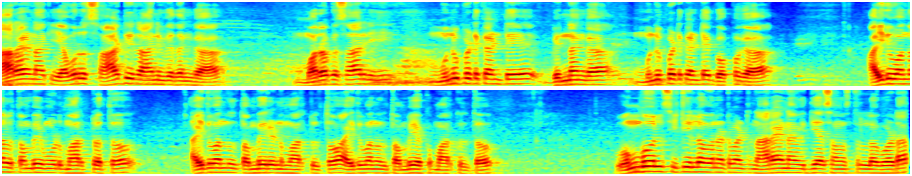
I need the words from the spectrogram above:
నారాయణకి ఎవరు సాటి రాని విధంగా మరొకసారి మునుపటి కంటే భిన్నంగా మునుపటి కంటే గొప్పగా ఐదు వందల తొంభై మూడు మార్కులతో ఐదు వందల తొంభై రెండు మార్కులతో ఐదు వందల తొంభై ఒక్క మార్కులతో ఒంగోలు సిటీలో ఉన్నటువంటి నారాయణ విద్యా సంస్థల్లో కూడా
